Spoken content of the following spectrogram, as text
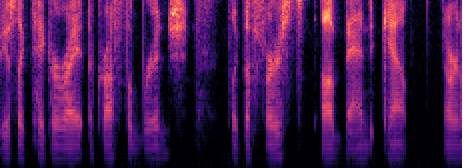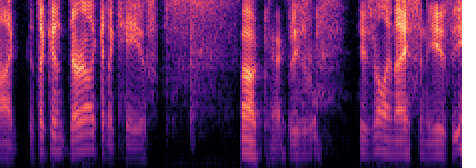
you just like take a right across the bridge. It's like the first uh, bandit camp, or not? It's like in, they're like in a cave. Okay. but he's he's really nice and easy.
